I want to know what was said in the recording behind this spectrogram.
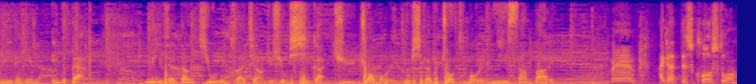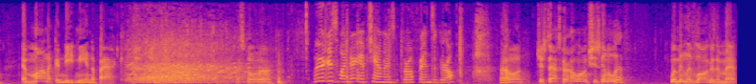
need him in the back。need 现在当及物用词来讲，就是用膝盖去撞某人，用膝盖去撞击某人，kneed somebody。Man, I got this close to him, and Monica need me in the back. What's going on? We were just wondering if Chandler's girlfriend's a girl. Oh, well, just ask her how long she's going to live. Women live longer than men.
